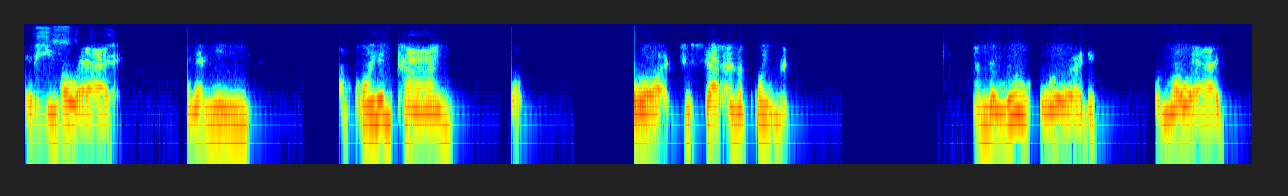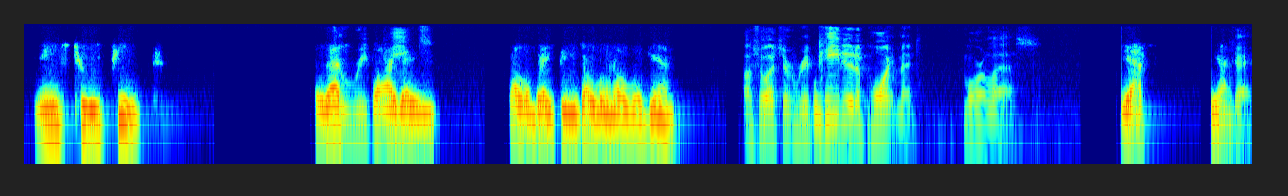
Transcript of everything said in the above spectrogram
It's Feast? moed, Okay. and it means appointed time or, or to set an appointment. And the root word for moed means to repeat. So that's why they celebrate these over and over again. Oh, so it's a repeated appointment, more or less. Yes. Yes. Okay.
